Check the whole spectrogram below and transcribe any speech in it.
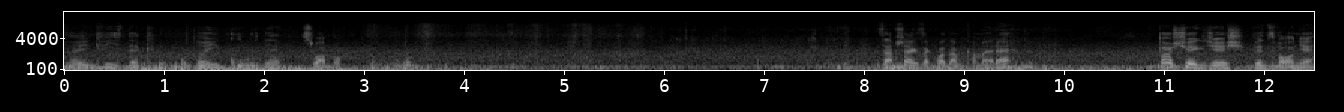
No i gwizdek. No i kurde, słabo. Zawsze jak zakładam kamerę, to się gdzieś wydzwonię.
